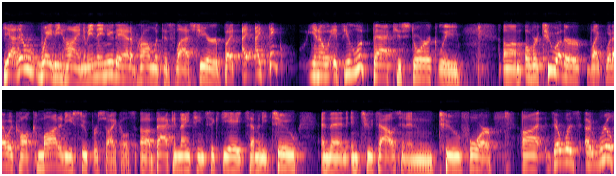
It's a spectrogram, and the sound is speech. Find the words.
Yeah, they're way behind. I mean, they knew they had a problem with this last year, but I, I think you know, if you look back historically, um, over two other, like what I would call commodity super cycles, uh, back in 1968, 72, and then in 2002, 4, uh, there was a real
